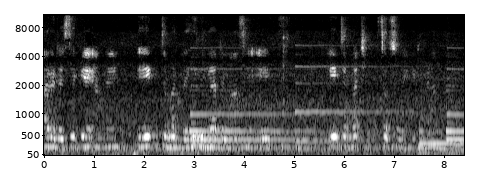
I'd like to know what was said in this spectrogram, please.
अगर जैसे कि हमने एक चम्मच दही लिया तो यहाँ से एक एक चम्मच सरसों लेंगे ठीक है ना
